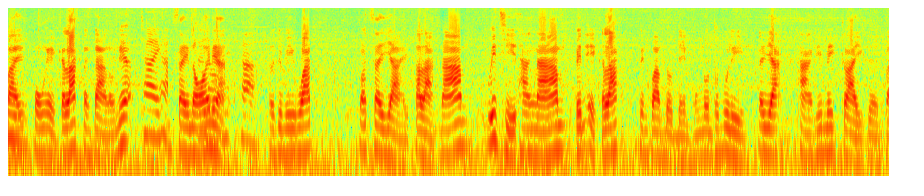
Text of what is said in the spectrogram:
ไปอืมคงเอกลักษณ์ต่างๆ เหล่าเนี้ยใช่ค่ะไซน้อยเนี่ยค่ะเราจะมีวัดวัดไซใหญ่ตลาดน้ำวิถีทางน้ำเป็นเอกลักษณ์เป็นความโดดเด่นของนนทบุรี ระยะทางที่ไม่ไกลเกินไป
